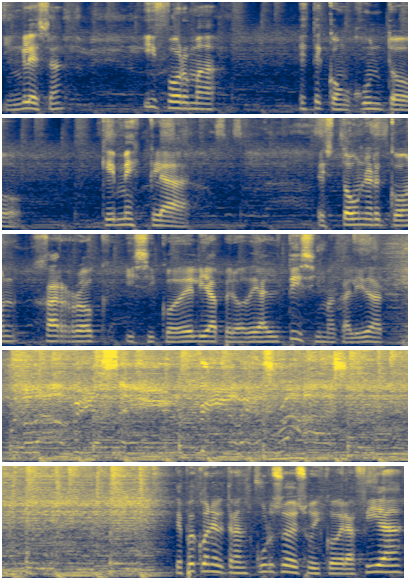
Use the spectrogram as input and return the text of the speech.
inglesa, y forma este conjunto que mezcla stoner con hard rock y psicodelia, pero de altísima calidad. Después con el transcurso de su discografía,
